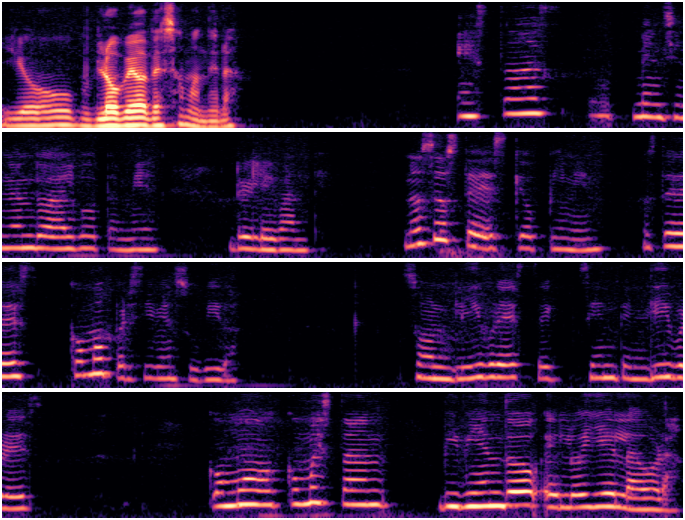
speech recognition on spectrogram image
Yo lo veo de esa manera. Mencionando algo también relevante. No sé ustedes qué opinen. Ustedes, ¿cómo perciben su vida? ¿Son libres? ¿Se sienten libres? ¿Cómo, cómo están viviendo el hoy y el ahora?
